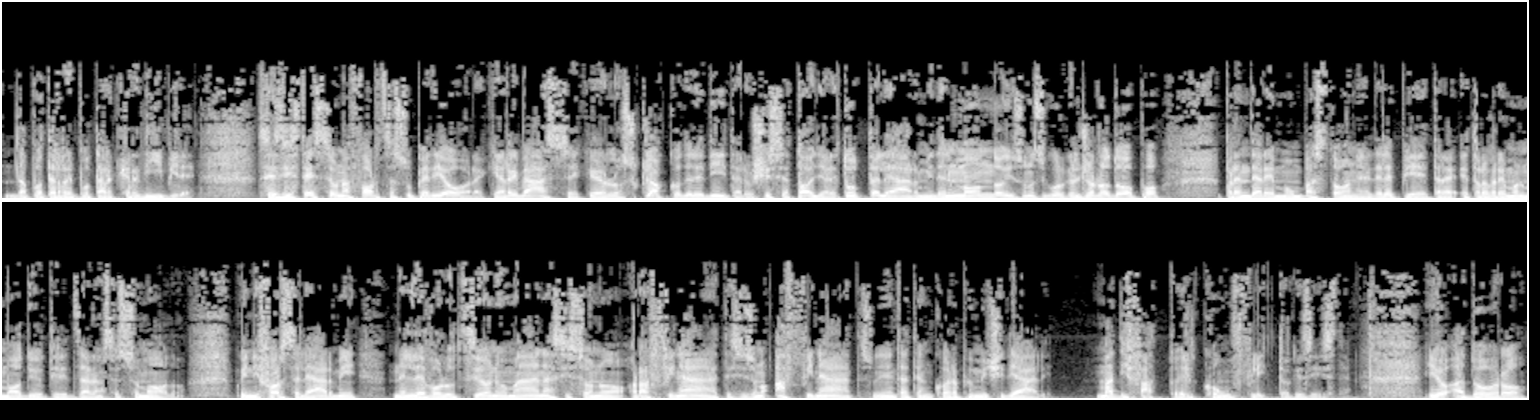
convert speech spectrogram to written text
da poter reputare credibile. Se esistesse una forza superiore che arrivasse, che allo schiocco delle dita riuscisse a togliere tutte le armi del mondo, io sono sicuro che il giorno dopo prenderemmo un bastone e delle pietre e troveremo il modo di utilizzare allo stesso modo. Quindi forse le armi nell'evoluzione umana si sono raffinate, si sono affinate, sono diventate ancora più micidiali ma di fatto è il conflitto che esiste. Io adoro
